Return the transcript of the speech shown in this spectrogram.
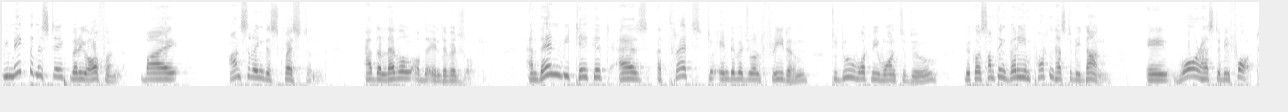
We make the mistake very often by answering this question at the level of the individual. And then we take it as a threat to individual freedom to do what we want to do because something very important has to be done. A war has to be fought,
